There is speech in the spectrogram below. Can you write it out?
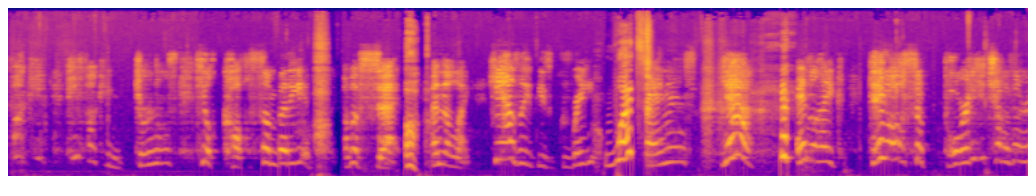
fucking, he fucking journals. He'll call somebody. And like, I'm upset, Oh. and they're like, he has like these great What? friends. Yeah, and like they all support each other.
